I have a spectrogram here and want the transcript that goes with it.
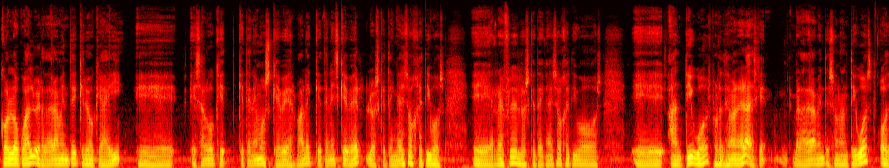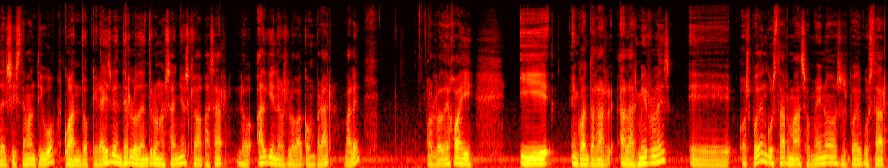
Con lo cual, verdaderamente creo que ahí eh, es algo que, tenemos que ver, ¿vale? Que tenéis que ver los que tengáis objetivos eh, reflex, los que tengáis objetivos eh, antiguos, por decirlo manera, es que verdaderamente son antiguos o del sistema antiguo. Cuando queráis venderlo dentro de unos años, ¿qué va a pasar? Lo, alguien os lo va a comprar, ¿vale? Os lo dejo ahí. Y en cuanto a, a las mirrorless, os pueden gustar más o menos, os puede gustar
